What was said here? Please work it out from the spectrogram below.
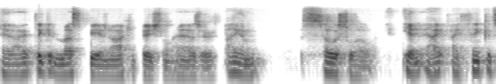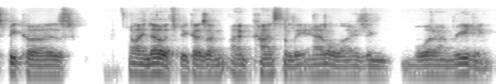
and I think it must be an occupational hazard. I am so slow, and I, I think it's because well, I know it's because I'm I'm constantly analyzing what I'm reading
